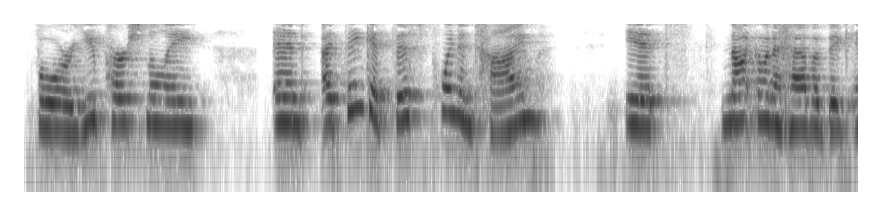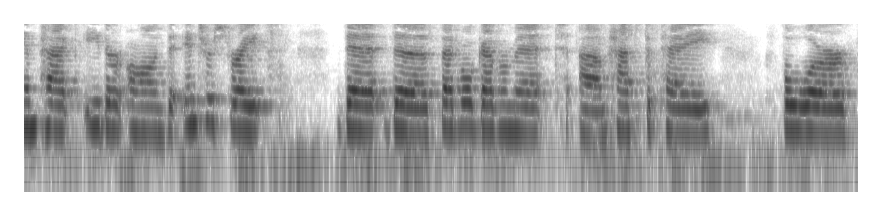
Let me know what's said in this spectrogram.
for you personally? And I think at this point in time, it's not going to have a big impact either on the interest rates that the federal government um, has to pay for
